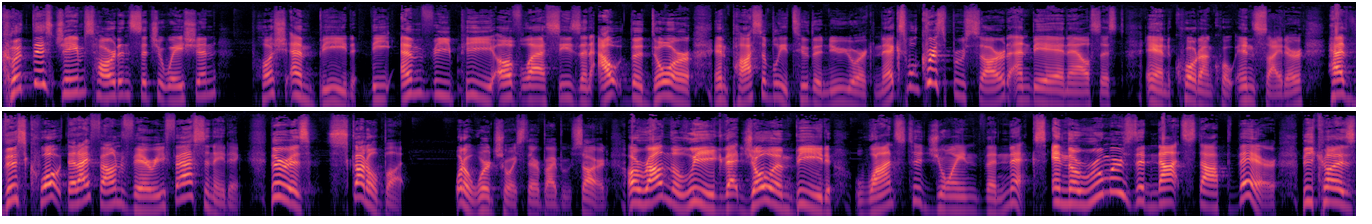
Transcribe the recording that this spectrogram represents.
Could this James Harden situation push Embiid, the MVP of last season, out the door and possibly to the New York Knicks? Well, Chris Broussard, NBA analyst and quote unquote insider, had this quote that I found very fascinating. There is scuttlebutt what a word choice there by Broussard. Around the league that Joel Embiid wants to join the Knicks. And the rumors did not stop there because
